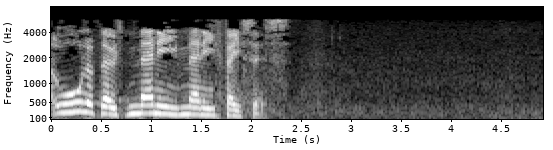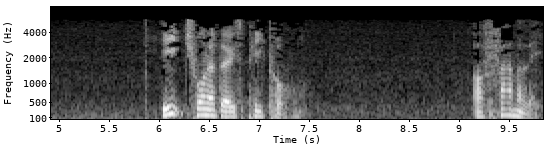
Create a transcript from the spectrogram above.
All of those many, many faces. Each one of those people are family.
